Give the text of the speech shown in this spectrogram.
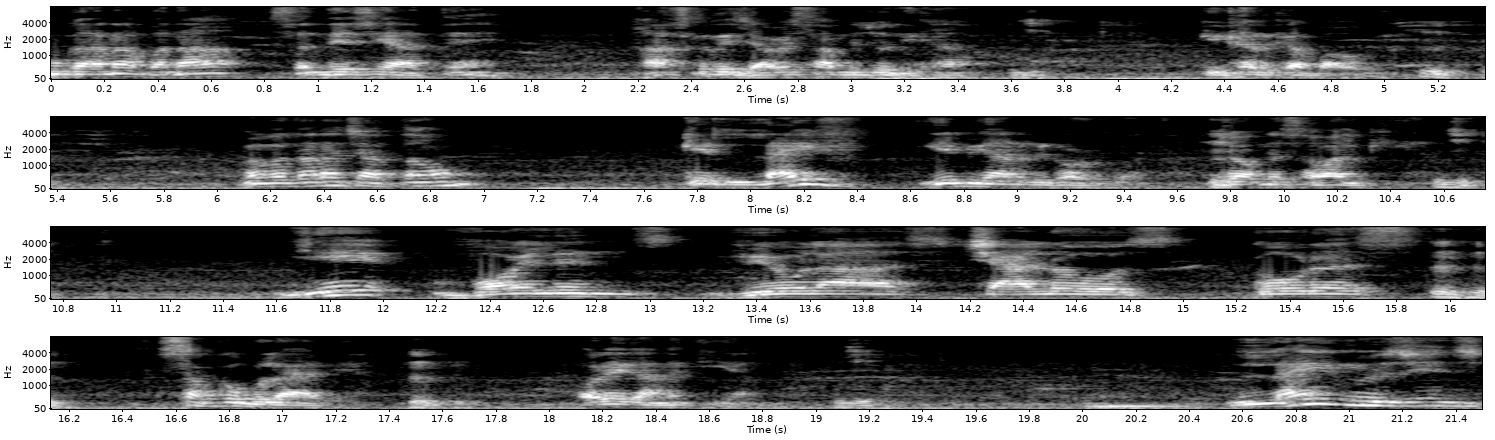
वो गाना बना संदेश से आते हैं खास करके जावेद साहब ने जो लिखा कि घर कब आओगे? मैं बताना चाहता हूँ कि लाइव ये भी गाना रिकॉर्ड हुआ था जो आपने सवाल किया। जी। ये वॉयलेंस वियोलास चैलोस कोरस सबको बुलाया गया। और ये गाना किया हमने। लाइव इज़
